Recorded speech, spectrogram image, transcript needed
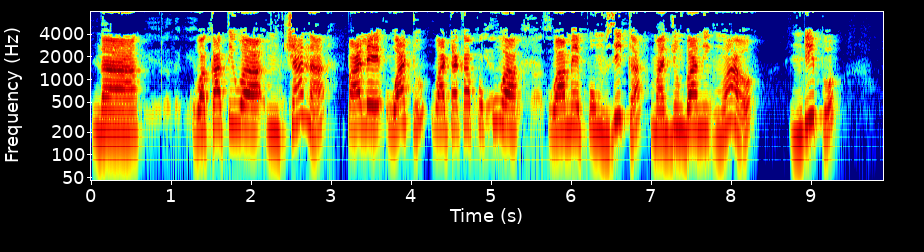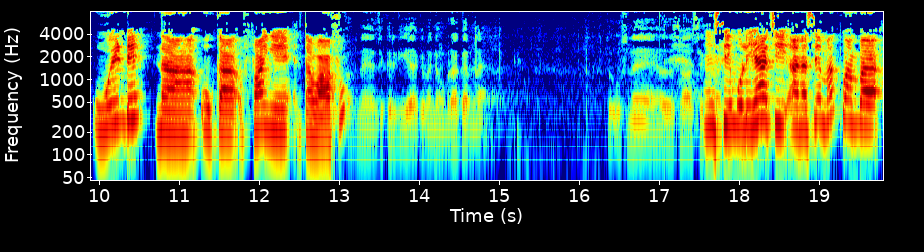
na wakati wa mchana pale watu watakapokuwa wamepumzika majumbani mwao ndipo uende na ukafanye tawafu msimuliaji anasema kwamba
